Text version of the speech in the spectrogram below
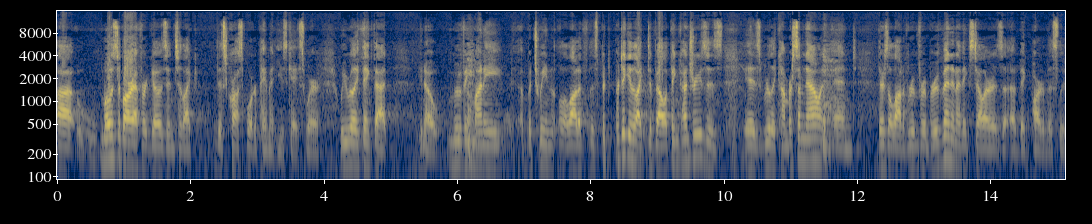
uh, most of our effort goes into like this cross-border payment use case where we really think that you know moving money between a lot of this, particularly like developing countries, is is really cumbersome now, and, and there's a lot of room for improvement. And I think Stellar is a big part of the solution.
